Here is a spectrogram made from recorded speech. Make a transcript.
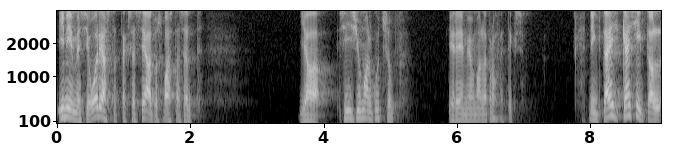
inimesi orjastatakse seadusvastaselt ja siis Jumal kutsub Jeremia omale prohvetiks ning täis, käsib tal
